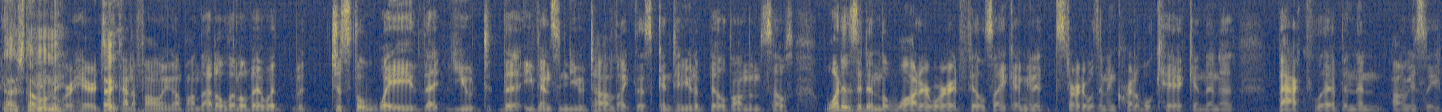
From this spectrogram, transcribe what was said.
You guys done with me? over here, just Hey? kind of following up on that a little bit with, with just the way that you the events in Utah like this continue to build on themselves. What is it in the water where it feels like? I mean, it started with an incredible kick and then a backflip, and then obviously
